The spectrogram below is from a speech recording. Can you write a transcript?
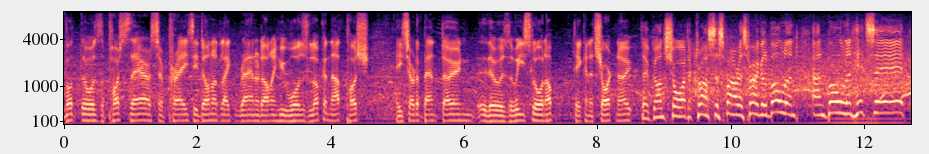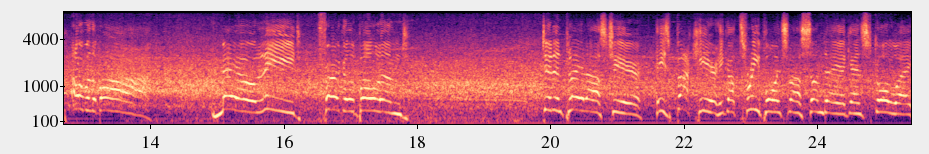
but there was the push there. Surprised he done it like Ryan O'Donoghue was looking that push. He sort of bent down. There was the wee slowing up, taking it short now. They've gone short across as far as Fergal Boland, and Boland hits it over the bar. Mayo lead. Fergal Boland didn't play last year. He's back here. He got three points last Sunday against Galway.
